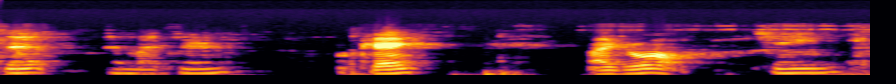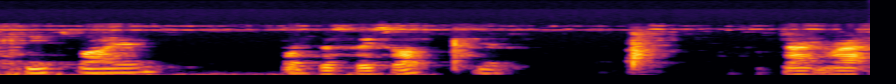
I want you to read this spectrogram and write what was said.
Set, and my turn. Okay. I draw. Chain, ceasefire. Flip this face up. Yes. Giant rat.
